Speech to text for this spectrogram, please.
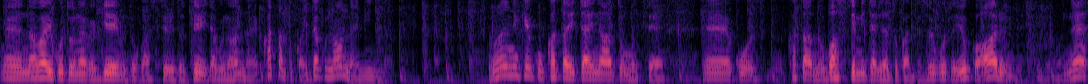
えー、長いことなんかゲームとかしてると手痛くなんない？肩とか痛くなんない？みんな。俺に結構肩痛いなと思って、えー、こう肩伸ばしてみたりだとかってそういうことよくあるんですけどもね。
